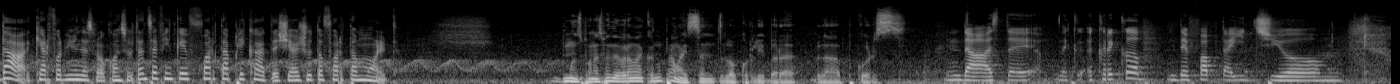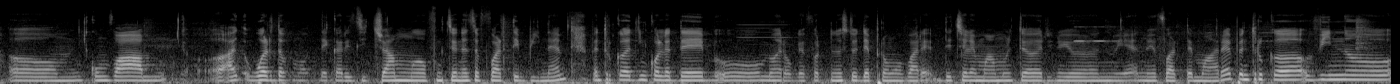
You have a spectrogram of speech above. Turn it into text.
da, chiar vorbim despre o consultanță, fiindcă e foarte aplicată și ajută foarte mult. Mă spuneți mai devreme că nu prea mai sunt locuri libere la curs. Da, asta e. Cred că, de fapt, aici uh, uh, cumva word of mouth de care ziceam uh, funcționează foarte bine, pentru că dincolo de, uh, mă rog, efortul nostru de promovare, de cele mai multe ori nu e, nu e foarte mare, pentru că vin uh,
